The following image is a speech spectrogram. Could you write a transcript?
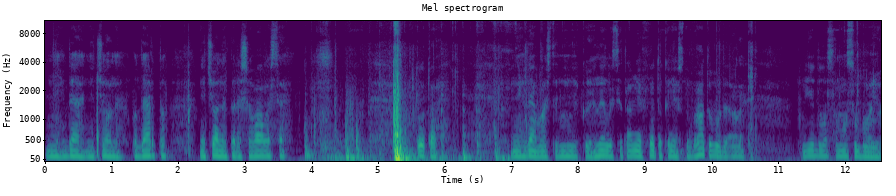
Ніде нічого не подерто, нічого не перешивалося. Тут а, ніде, бачите, ніякої гнилості. Там є фото, звісно, багато буде, але відео само собою.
